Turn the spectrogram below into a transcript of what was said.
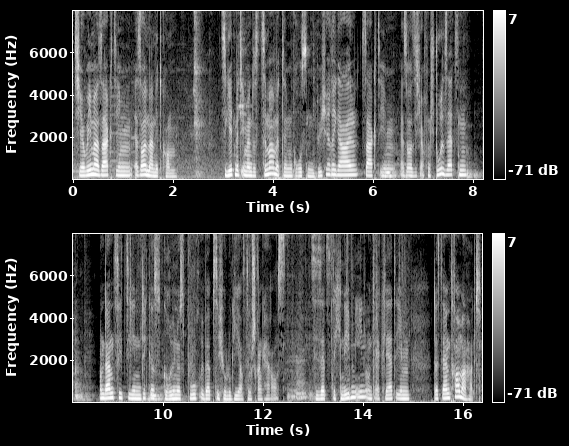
Chiarema sagt ihm, er soll mal mitkommen. Sie geht mit ihm in das Zimmer mit dem großen Bücherregal, sagt ihm, er soll sich auf den Stuhl setzen und dann zieht sie ein dickes grünes Buch über Psychologie aus dem Schrank heraus. Sie setzt sich neben ihn und erklärt ihm, dass er ein Trauma hat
